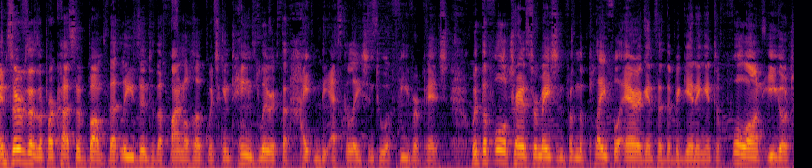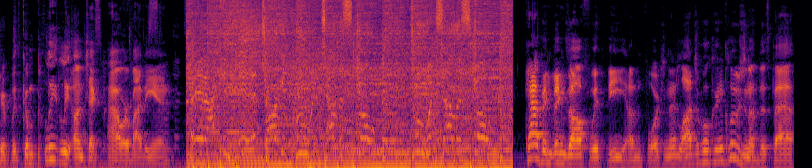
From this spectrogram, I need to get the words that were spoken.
and serves as a percussive bump that leads into the final hook which contains lyrics that heighten the escalation to a fever pitch, with the full transformation from the playful arrogance at the beginning into full-on ego trip with completely unchecked power by the end. Capping things off with the unfortunate logical conclusion of this path.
